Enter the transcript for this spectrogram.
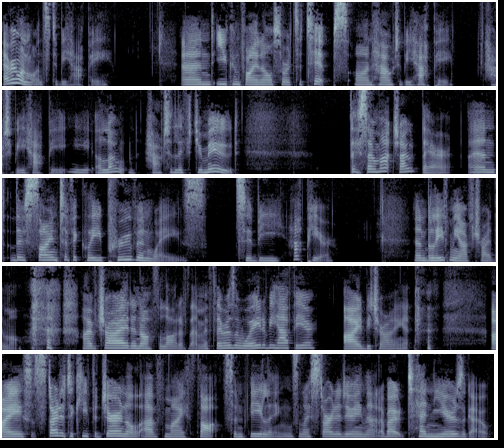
Everyone wants to be happy. And you can find all sorts of tips on how to be happy, how to be happy alone, how to lift your mood. There's so much out there, and there's scientifically proven ways to be happier. And believe me, I've tried them all. I've tried an awful lot of them. If there was a way to be happier, I'd be trying it. I started to keep a journal of my thoughts and feelings, and I started doing that about 10 years ago.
